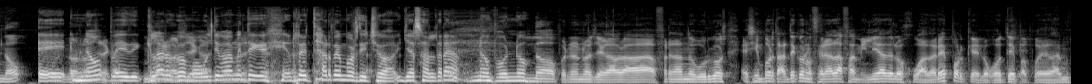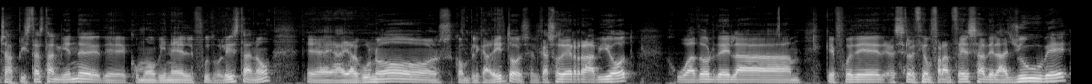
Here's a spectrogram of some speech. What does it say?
No. Eh, Pues no no, eh, No claro, nos como llega, últimamente en retardo hemos dicho, ya saldrá. No, pues no. No, pues no nos llega ahora Fernando Burgos. Es importante conocer a la familia de los jugadores porque luego te puede dar muchas pistas también de, de cómo viene el futbolista, ¿no? Eh, hay algunos complicaditos. El caso de Rabiot, jugador de la que fue de, de selección francesa de la Juve.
